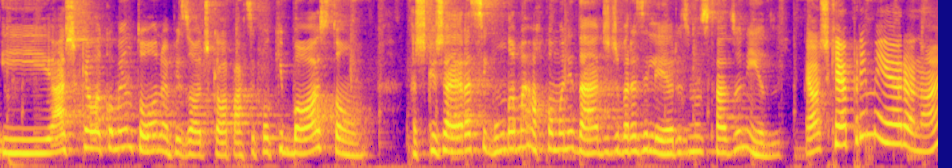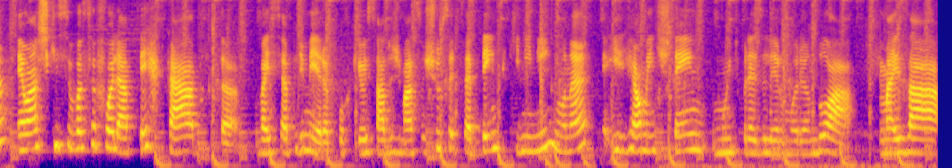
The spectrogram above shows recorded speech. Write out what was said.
e acho que ela comentou no episódio que ela participou que Boston Acho que já era a segunda maior comunidade de brasileiros nos Estados Unidos. Eu acho que é a primeira, não é? Eu acho que se você for olhar per capita, vai ser a primeira, porque o estado de Massachusetts é bem pequenininho, né? E realmente tem muito brasileiro morando lá. Mas a,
